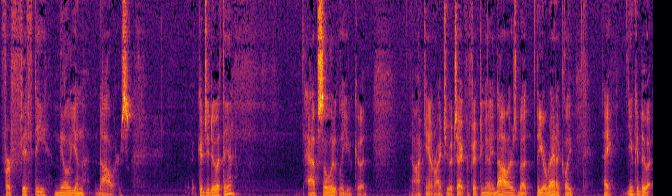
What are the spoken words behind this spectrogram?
for $50 million. Could you do it then? Absolutely, you could. Now, I can't write you a check for $50 million, but theoretically, hey, you could do it.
